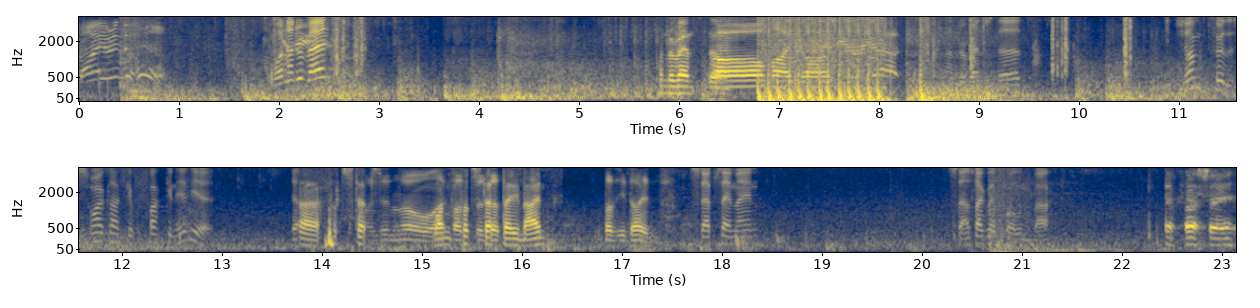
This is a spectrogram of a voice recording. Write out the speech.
Fire in the hole. 100 vent. On the vents still. Oh my god. 100 vent's dead. He jumped through the smoke like a fucking idiot. Uh, I footsteps. didn't know. One thought footstep that, B main. But he died. Steps A main. Sounds like they're falling back. Yeah, flash eh? A.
